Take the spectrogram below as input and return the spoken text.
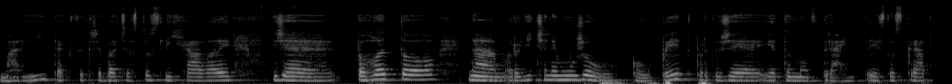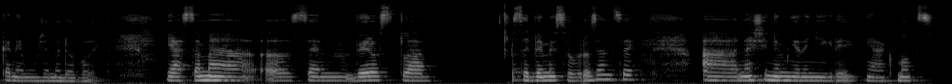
malí, tak jste třeba často slýchávali, že tohleto nám rodiče nemůžou koupit, protože je to moc drahý, takže to zkrátka nemůžeme dovolit. Já sama uh, jsem vyrostla se dvěmi sourozenci a naši neměli nikdy nějak moc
